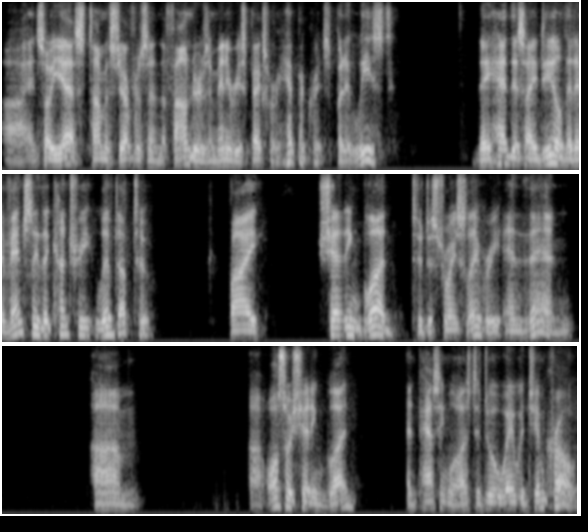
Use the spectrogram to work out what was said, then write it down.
Uh, and so, yes, Thomas Jefferson, the founders, in many respects, were hypocrites, but at least they had this ideal that eventually the country lived up to by shedding blood to destroy slavery and then um, uh, also shedding blood and passing laws to do away with Jim Crow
